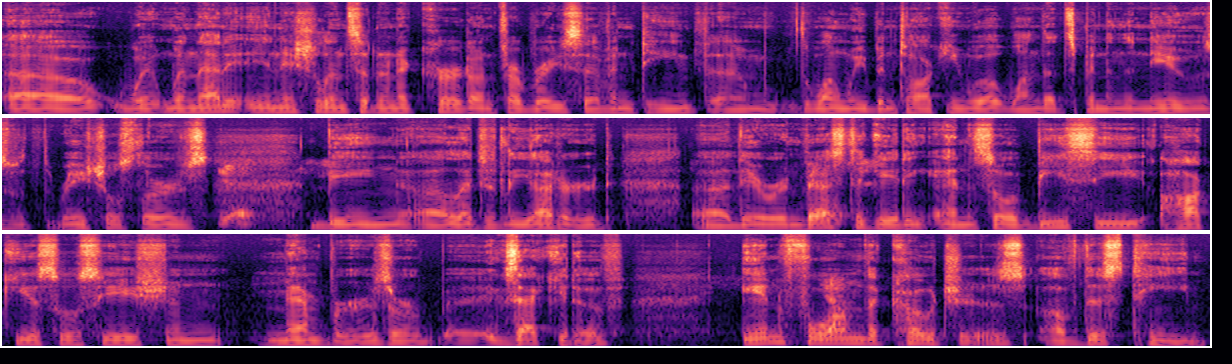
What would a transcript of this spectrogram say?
uh, when, when that initial incident occurred on February 17th, um, the one we've been talking about, one that's been in the news with racial slurs yes. being allegedly uttered, uh, they were investigating. Yes. And so a BC Hockey Association members or executive informed the coaches of this team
